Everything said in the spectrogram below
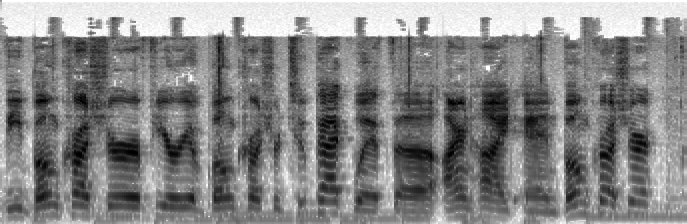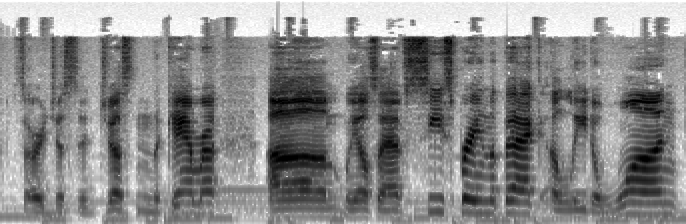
the Bone Crusher, Fury of Bone Crusher 2-pack with uh, Ironhide and Bone Crusher. Sorry, just adjusting the camera. Um, we also have Sea Spray in the back, Elita 1,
